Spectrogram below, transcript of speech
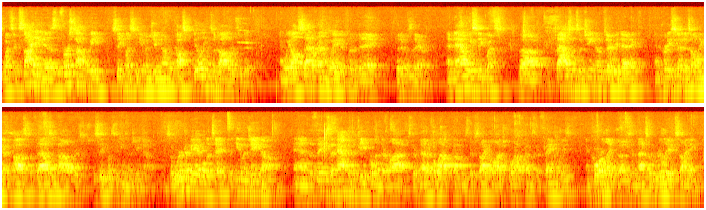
what's exciting is the first time we sequenced the human genome, it cost billions of dollars to do. And we all sat around and waited for the day that it was there. And now we sequence the thousands of genomes every day, and pretty soon it's only going to cost $1,000 to sequence the human genome. So we're going to be able to take the human genome and the things that happen to people in their lives, their medical outcomes, their psychological outcomes, their families, and correlate those. And that's a really exciting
